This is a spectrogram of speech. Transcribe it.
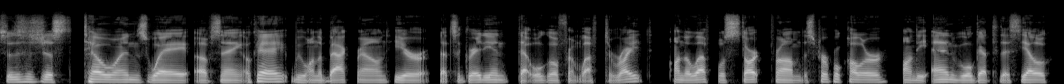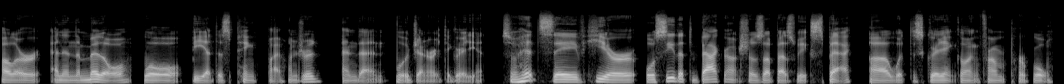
So this is just Tailwind's way of saying, okay, we want a background here that's a gradient that will go from left to right. On the left, we'll start from this purple color. On the end, we'll get to this yellow color. And in the middle, we'll be at this pink 500 and then we'll generate the gradient. So hit save here, we'll see that the background shows up as we expect uh, with this gradient going from purple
